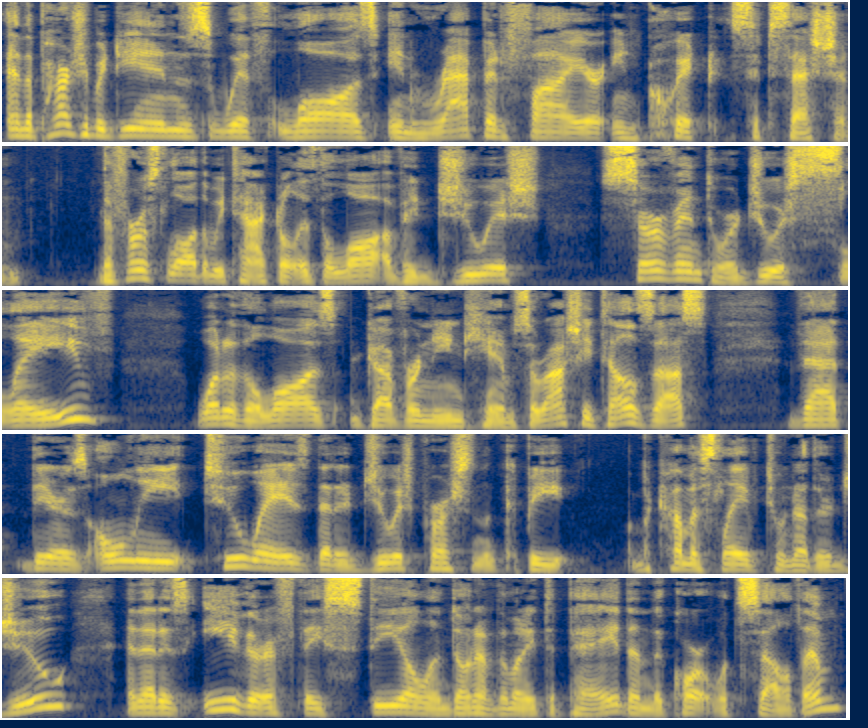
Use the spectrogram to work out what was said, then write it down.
And the parsha begins with laws in rapid fire in quick succession. The first law that we tackle is the law of a Jewish servant or a Jewish slave. What are the laws governing him? So Rashi tells us that there's only two ways that a Jewish person could be become a slave to another Jew, and that is either if they steal and don't have the money to pay, then the court would sell them,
